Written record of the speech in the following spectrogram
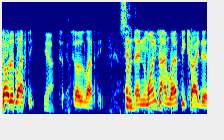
So did Lefty. Yeah. So, so did Lefty. So and, d- and one time Lefty tried to,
